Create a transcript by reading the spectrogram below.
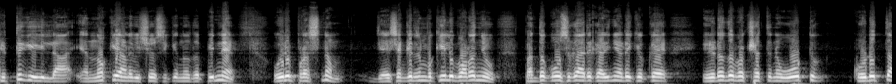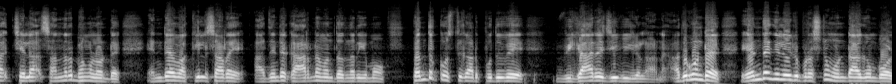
കിട്ടുകയില്ല എന്നൊക്കെയാണ് വിശ്വസിക്കുന്നത്. പിന്നെ ഒരു പ്രശ്നം ജയശങ്കരൻ വക്കീൽ പറഞ്ഞു. പെന്തക്കോസുകാർ കഴിഞ്ഞിടയ്ക്കൊക്കെ ഇടതുപക്ഷത്തിന് വോട്ട് കൊടുത്ത ചില സന്ദർഭങ്ങളുണ്ട്. എന്റെ വക്കീൽ സാറേ അതിന്റെ കാരണം എന്തെന്നറിയുമോ പെന്തക്കോസ്തുകാർ പൊതുവെ വികാരജീവികളാണ്. അതുകൊണ്ട് എന്തെങ്കിലും ഒരു പ്രശ്നം ഉണ്ടാകുമ്പോൾ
